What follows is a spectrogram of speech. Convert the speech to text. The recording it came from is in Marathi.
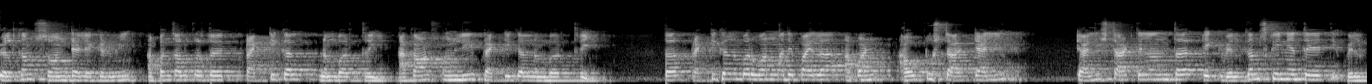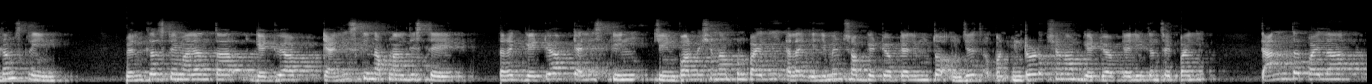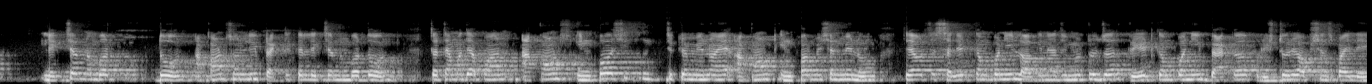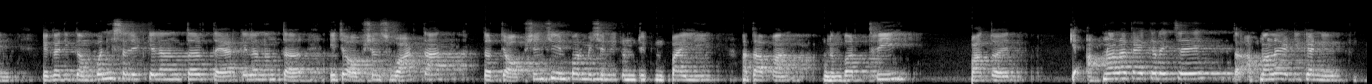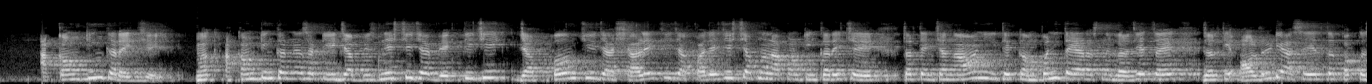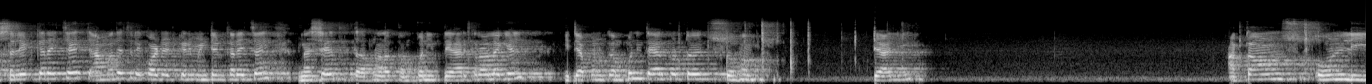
वेलकम सोम टेल अकॅडमी आपण चालू करतोय practical number three accounts only practical number three तर प्रॅक्टिकल नंबर वनमध्ये पाहिलं आपण how to start Tally Tally start केल्यानंतर एक वेलकम स्क्रीन येते. ती वेलकम स्क्रीन वेलकम स्क्रीन आल्यानंतर गेटवे ऑफ टॅली स्क्रीन आपल्याला दिसते. तर एक गेटवे ऑफ टॅली स्क्रीनची इन्फॉर्मेशन आपण पाहिली. याला elements of gateway of Tally म्हणतो. म्हणजेच आपण introduction of gateway of Tally concept पाहिली. त्यानंतर पाहिला लेक्चर नंबर दोन accounts only practical lecture number दोन. तर त्यामध्ये आपण अकाउंट्स इन्फॉर्मेशन मेनू आहे. अकाउंट इन्फॉर्मेशन मेनू त्यावरचे select company log in as user create company backup restore options पाहिले. एखादी कंपनी सिलेक्ट केल्यानंतर तयार केल्यानंतर इथे ऑप्शन्स वाढतात. तर त्या ऑप्शनची इन्फॉर्मेशन इकडून पाहिली. आता आपण नंबर थ्री पाहतोय की आपणाला काय करायचं आहे तर आपणाला या ठिकाणी अकाउंटिंग करायचे मग अकाउंटिंग करण्यासाठी ज्या बिझनेसची ज्या व्यक्तीची ज्या फर्मची ज्या शाळेची ज्या कॉलेजेसची आपल्याला अकाउंटिंग आहे तर त्यांच्या नावाने इथे कंपनी तयार असणं गरजेचं आहे. जर ती ऑलरेडी असेल तर फक्त सिलेक्ट करायचं आहे त्यामध्येच रेकॉर्ड ॲटकडे मेंटेन करायचं आहे. नसेल तर आपल्याला कंपनी तयार करावं लागेल. इथे आपण कंपनी तयार करतोय. Soham Tally accounts only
